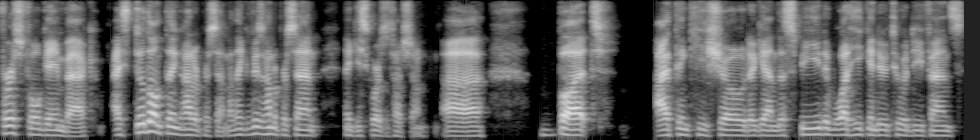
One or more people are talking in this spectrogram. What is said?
first full game back. I still don't think 100%. I think if he's 100%, I think he scores a touchdown. Uh, but I think he showed again the speed of what he can do to a defense.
